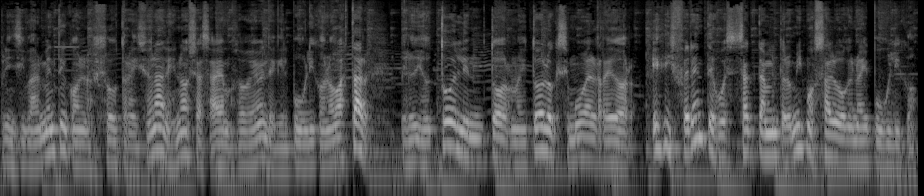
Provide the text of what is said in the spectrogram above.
principalmente con los shows tradicionales? ¿no? Ya sabemos, obviamente, que el público no va a estar, pero digo, todo el entorno y todo lo que se mueve alrededor, ¿es diferente o es exactamente lo mismo, salvo que no hay público?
